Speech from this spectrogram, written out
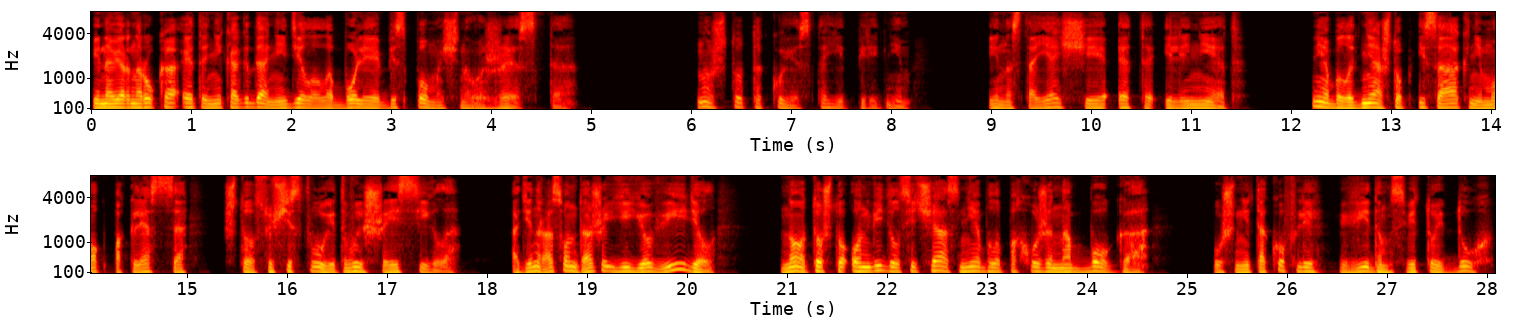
и, наверное, рука эта никогда не делала более беспомощного жеста. Но что такое стоит перед ним? И настоящее это или нет? Не было дня, чтоб Исаак не мог поклясться, что существует высшая сила. Один раз он даже ее видел, но то, что он видел сейчас, не было похоже на Бога. Уж не таков ли видом Святой Дух?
